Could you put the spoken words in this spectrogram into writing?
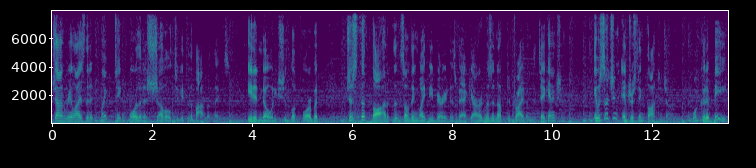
John realized that it might take more than a shovel to get to the bottom of things. He didn't know what he should look for, but just the thought that something might be buried in his backyard was enough to drive him to take action. It was such an interesting thought to John. What could it be?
